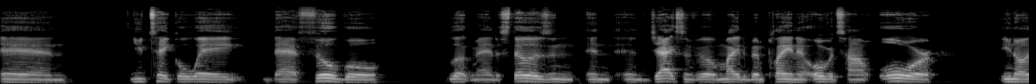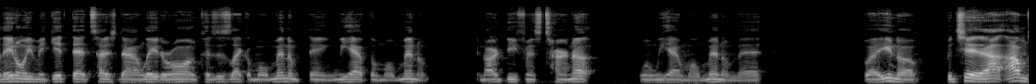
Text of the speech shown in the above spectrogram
And you take away that field goal. Look, man, the Steelers in, in, in Jacksonville might have been playing in overtime or – you know, they don't even get that touchdown later on because it's like a momentum thing. We have the momentum, and our defense turn up when we have momentum, man. But you know, but yeah, I, am I'm,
